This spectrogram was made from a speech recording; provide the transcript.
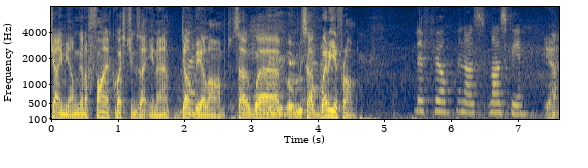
Jamie, I'm going to fire questions at you now. Don't be alarmed. So, uh, so where are you from? Liverpool in Norris, Norris Green. Yeah.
